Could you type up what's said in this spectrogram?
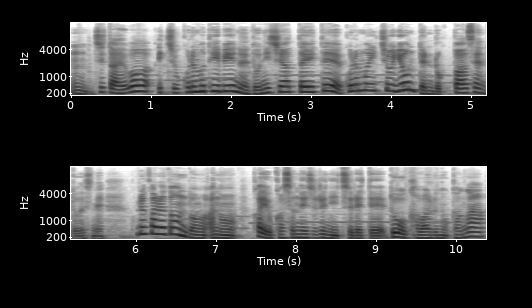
うん、自体は一応これも TBN で土日やっていてこれも一応4.6%ですねこれからどんどんあの回を重ねるにつれてどう変わるのかが、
